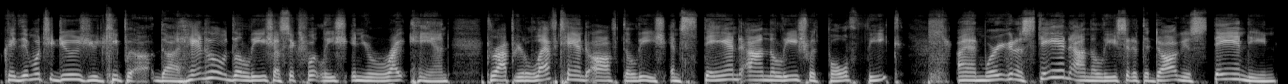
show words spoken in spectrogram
Okay, then what you do is you'd keep uh, the handle of the leash, a six foot leash, in your right hand, drop your left hand off the leash, and stand on the leash with both feet. And where you're going to stand on the leash, that if the dog is standing,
